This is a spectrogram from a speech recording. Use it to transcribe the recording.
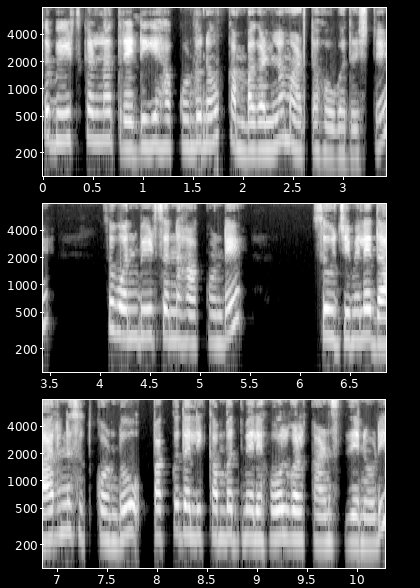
ಸೊ ಬೀಡ್ಸ್ಗಳನ್ನ ಥ್ರೆಡ್ಡಿಗೆ ಹಾಕ್ಕೊಂಡು ನಾವು ಕಂಬಗಳನ್ನ ಮಾಡ್ತಾ ಹೋಗೋದಷ್ಟೇ. ಸೊ ಒಂದು ಬೀಡ್ಸನ್ನು ಹಾಕ್ಕೊಂಡೆ. ಸೂಜಿ ಮೇಲೆ ದಾರನ ಸುತ್ತಕೊಂಡು ಪಕ್ಕದಲ್ಲಿ ಕಂಬದ ಮೇಲೆ ಹೋಲ್ಗಳು ಕಾಣಿಸ್ತಿದೆ ನೋಡಿ.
